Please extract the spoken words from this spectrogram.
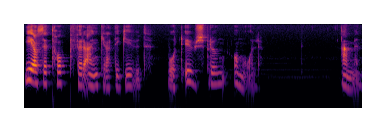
Ge oss ett hopp förankrat i Gud, vårt ursprung och mål. Amen.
